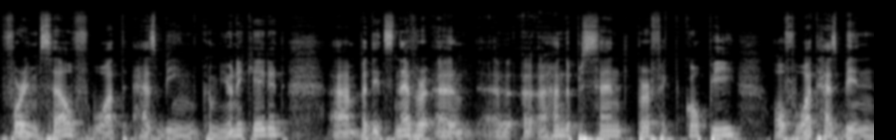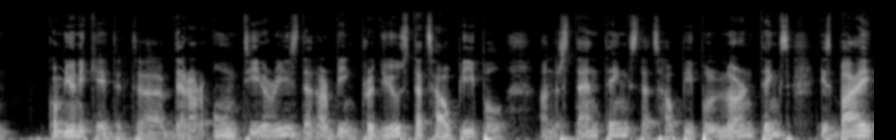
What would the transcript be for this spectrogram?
for himself what has been communicated. Um, but it's never a hundred percent perfect copy of what has been communicated. Uh, there are own theories that are being produced. That's how people understand things. That's how people learn things. Is by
